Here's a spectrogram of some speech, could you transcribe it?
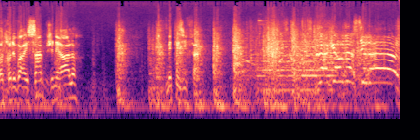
Votre devoir est simple, général. Mettez-y fin. La garde nationale!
